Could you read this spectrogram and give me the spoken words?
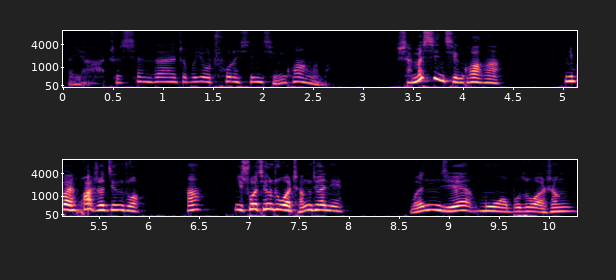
哎呀，这现在这不又出了新情况了吗？什么新情况啊？你把话说清楚啊！你说清楚，我成全你。”文杰默不作声，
